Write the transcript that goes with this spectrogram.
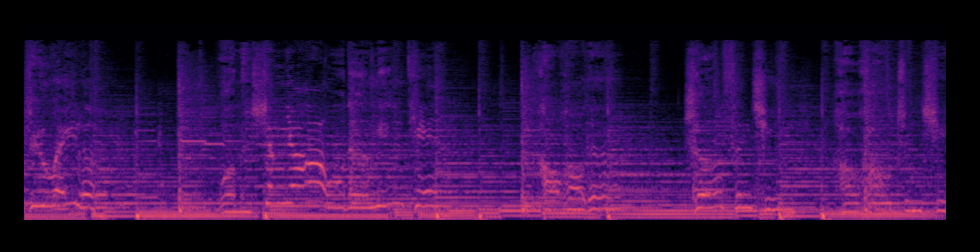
只为了我们想要的明天。好好的这份情，好好珍惜。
